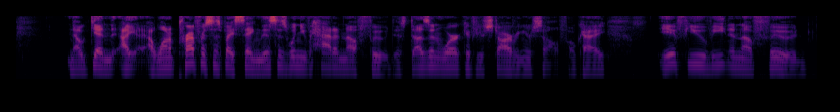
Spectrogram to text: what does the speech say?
now, again, I, I want to preface this by saying this is when you've had enough food. This doesn't work if you're starving yourself. Okay. If you've eaten enough food,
